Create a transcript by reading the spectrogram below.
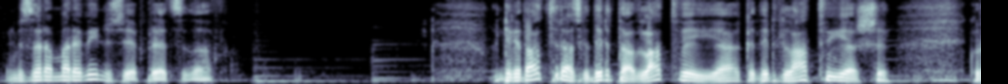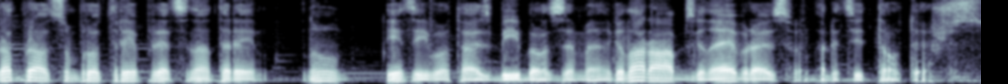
Mēs varam arī viņus iepriecināt. Un tagad atcerās, ka ir tāda Latvija, jā, kad ir latvieši, kur atbrauc un prot iepriecināt arī nu, iedzīvotājus Bībeles zemē, gan arābus, gan ebrejus, gan arī citu tautiešus.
